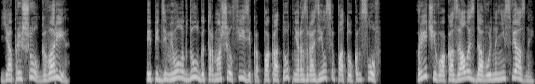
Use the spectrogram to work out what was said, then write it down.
«Я пришел, говори!» Эпидемиолог долго тормошил физика, пока тот не разразился потоком слов. Речь его оказалась довольно несвязной,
